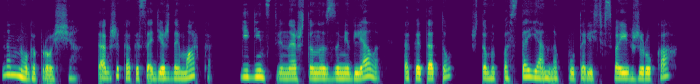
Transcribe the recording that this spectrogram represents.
Намного проще. Так же, как и с одеждой Марка. Единственное, что нас замедляло, так это то, что мы постоянно путались в своих же руках,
